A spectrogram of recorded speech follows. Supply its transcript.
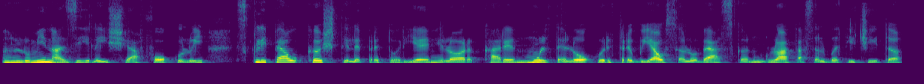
în lumina zilei și a focului, sclipeau căștile pretorienilor, care în multe locuri trebuiau să lovească în gloata sălbăticită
